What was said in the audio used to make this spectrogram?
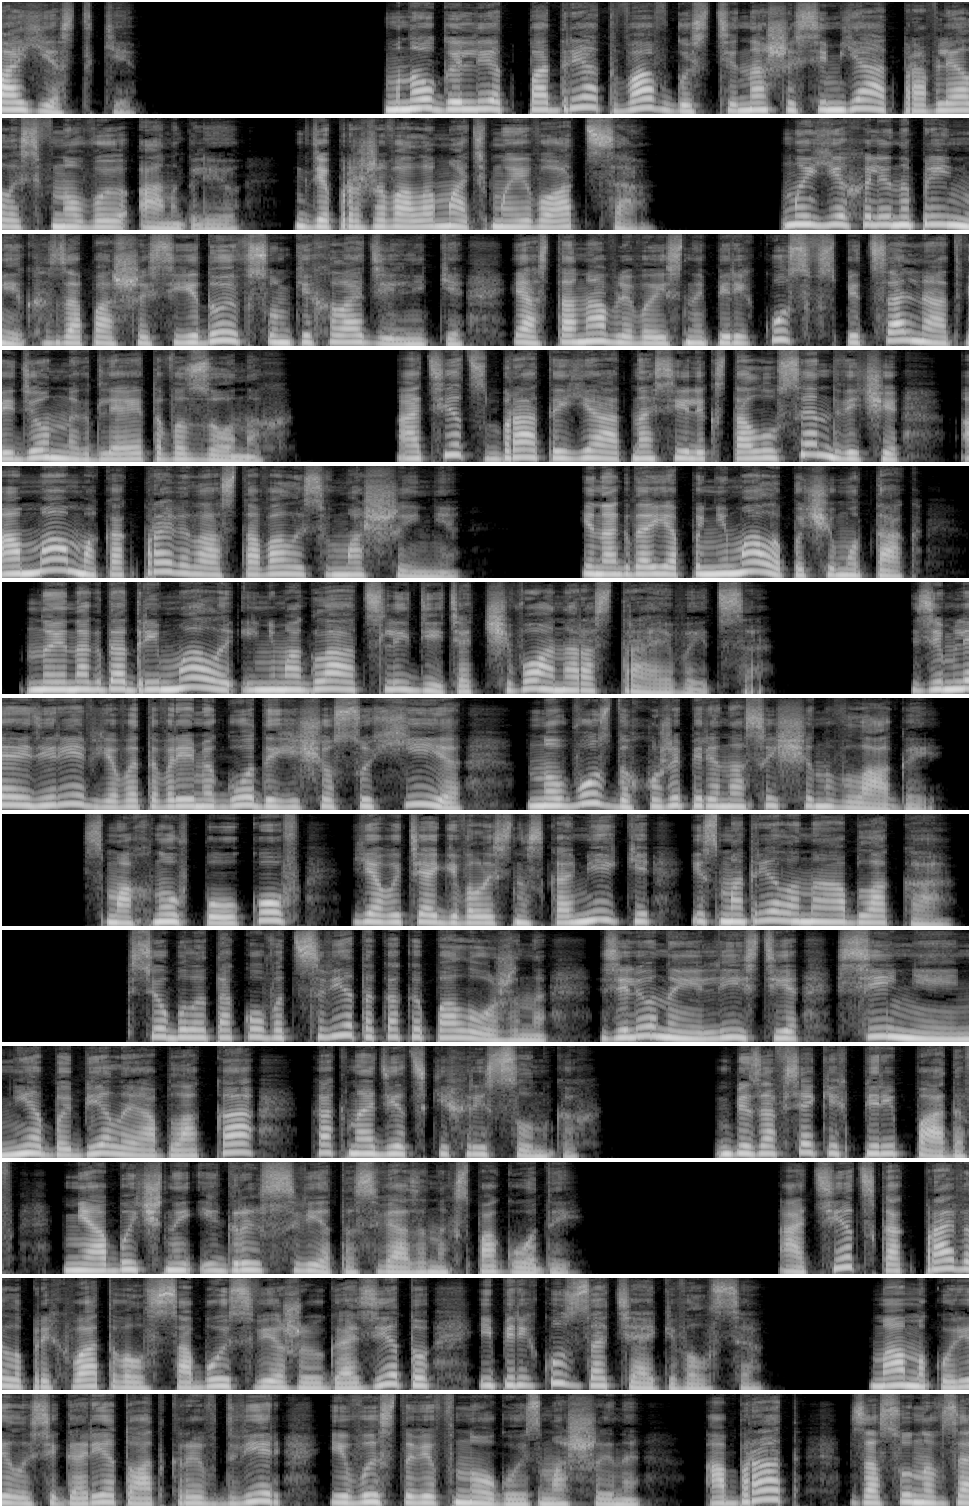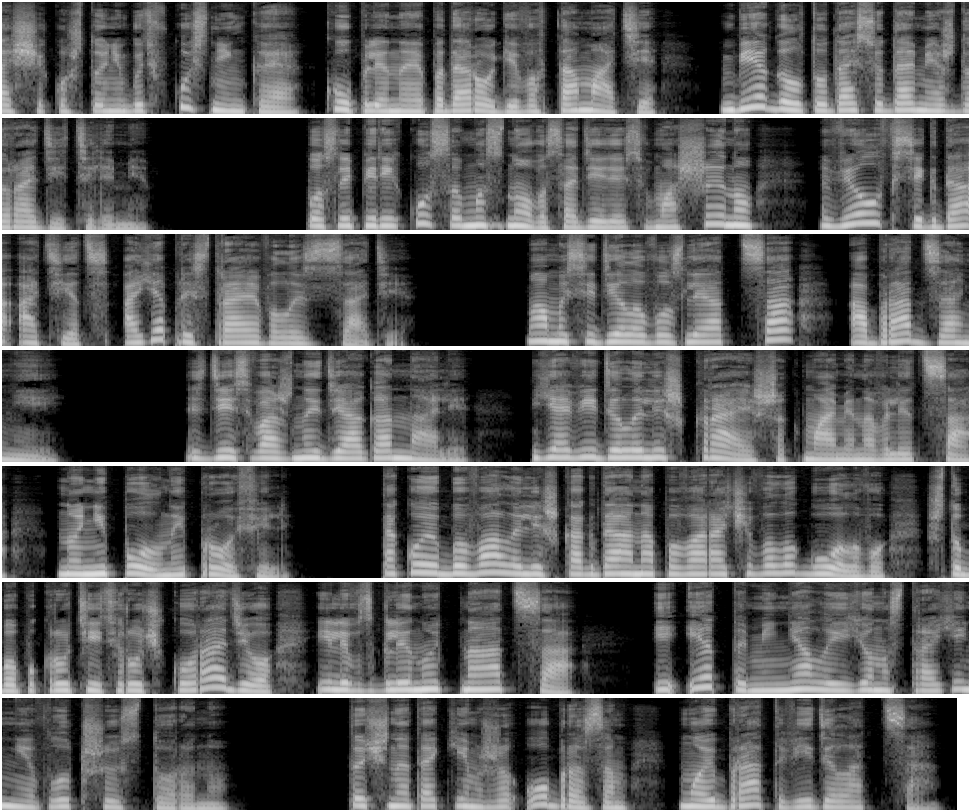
Поездки. Много лет подряд в августе наша семья отправлялась в Новую Англию, где проживала мать моего отца. Мы ехали напрямик, запасшись едой в сумке-холодильнике и останавливаясь на перекус в специально отведенных для этого зонах. Отец, брат и я относили к столу сэндвичи, а мама, как правило, оставалась в машине. Иногда я понимала, почему так, но иногда дремала и не могла отследить, от чего она расстраивается. Земля и деревья в это время года еще сухие, но воздух уже перенасыщен влагой. Смахнув пауков, я вытягивалась на скамейке и смотрела на облака. Все было такого цвета, как и положено. Зеленые листья, синее небо, белые облака, как на детских рисунках. Безо всяких перепадов, необычной игры света, связанных с погодой. Отец, как правило, прихватывал с собой свежую газету, и перекус затягивался. Мама курила сигарету, открыв дверь и выставив ногу из машины, а брат, засунув за щеку что-нибудь вкусненькое, купленное по дороге в автомате, бегал туда-сюда между родителями. После перекуса мы снова садились в машину, вел всегда отец, а я пристраивалась сзади. Мама сидела возле отца, а брат за ней. Здесь важны диагонали. Я видела лишь краешек маминого лица, но не полный профиль. Такое бывало лишь когда она поворачивала голову, чтобы покрутить ручку радио или взглянуть на отца, и это меняло ее настроение в лучшую сторону. Точно таким же образом мой брат видел отца.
